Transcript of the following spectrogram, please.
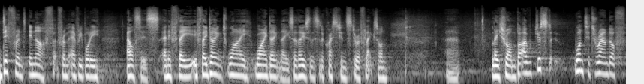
different enough from everybody else's? And if they if they don't why why don't they? So those are the sort of questions to reflect on uh, later on. But I just wanted to round off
